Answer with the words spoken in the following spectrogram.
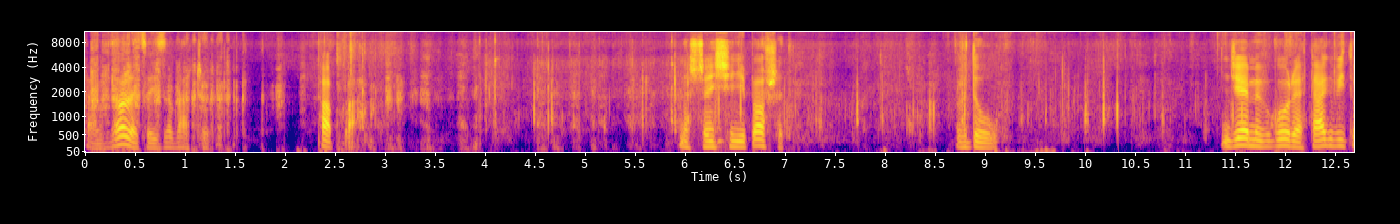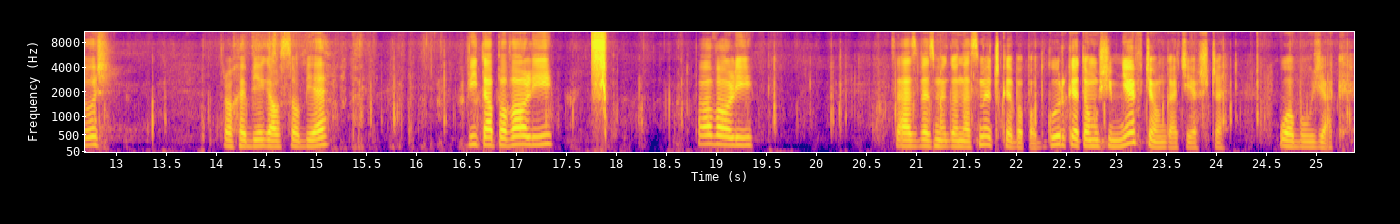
Tam w dole coś zobaczył. Hopa. Na szczęście nie poszedł w dół. Idziemy w górę, tak, Wituś? Trochę biegał sobie. Wito, powoli. Powoli. Zaraz wezmę go na smyczkę, bo pod górkę to musi mnie wciągać jeszcze. Łobuziak.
